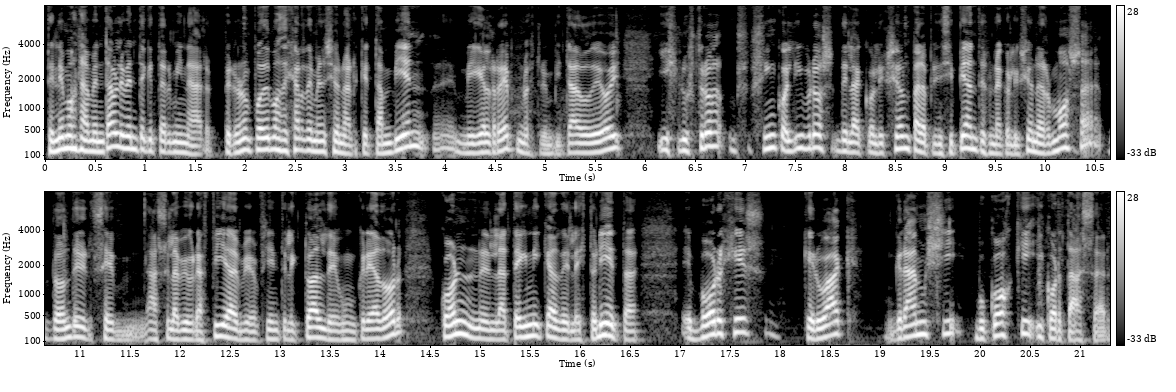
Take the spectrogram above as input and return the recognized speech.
Tenemos lamentablemente que terminar, pero no podemos dejar de mencionar que también eh, Miguel Rep, nuestro invitado de hoy, ilustró cinco libros de la colección para principiantes, una colección hermosa, donde se hace la biografía, la biografía intelectual de un creador con eh, la técnica de la historieta. Eh, Borges, Kerouac, Gramsci, Bukowski y Cortázar.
